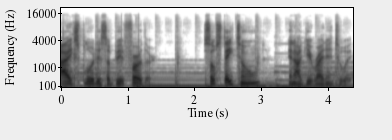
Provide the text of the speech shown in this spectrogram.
I explore this a bit further. So stay tuned and I'll get right into it.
